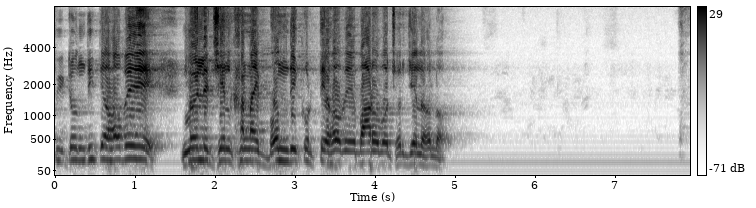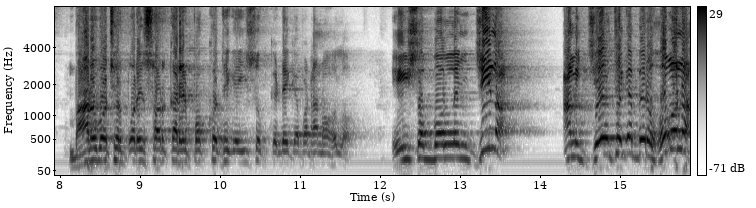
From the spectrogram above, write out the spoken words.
পিটন দিতে হবে, নইলে জেলখানায় বন্দি করতে হবে, বারো বছর জেল হলো। বারো বছর পরে সরকারের পক্ষ থেকে এইসবকে ডেকে পাঠানো হলো। এইসব বললেন, জি না, আমি জেল থেকে বের হব না।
